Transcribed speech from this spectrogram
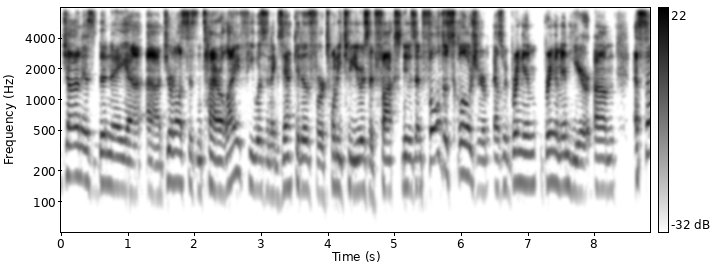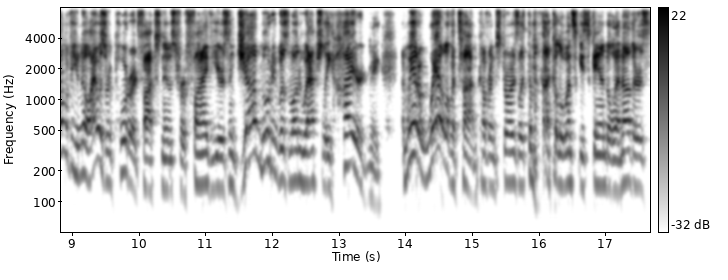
John has been a, uh, a, journalist his entire life. He was an executive for 22 years at Fox News. And full disclosure, as we bring him bring him in here, um, as some of you know, I was a reporter at Fox News for five years, and John Moody was the one who actually hired me. And we had a whale of a time covering stories like the Monica Lewinsky scandal and others.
